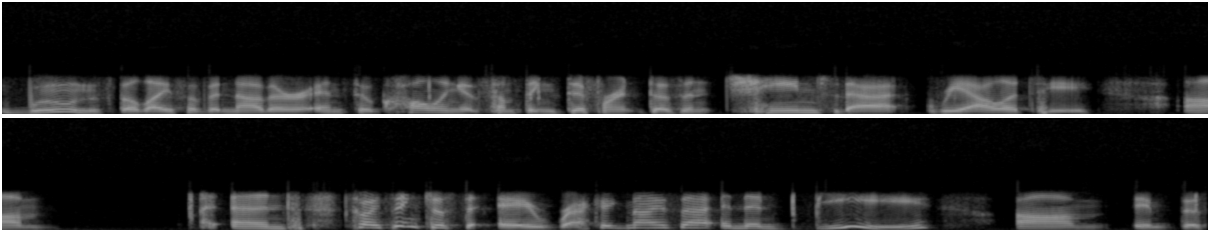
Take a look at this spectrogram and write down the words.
wounds the life of another and so calling it something different doesn't change that reality um and so i think just to a recognize that and then b um, and this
